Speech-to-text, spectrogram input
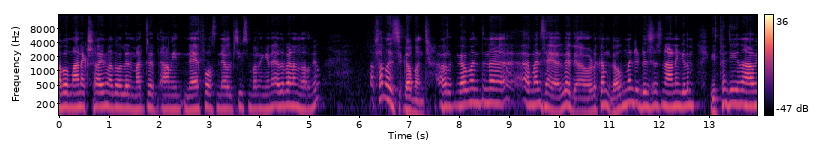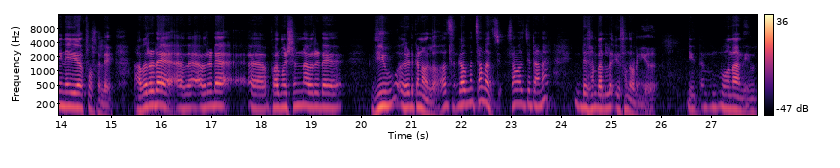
അപ്പോൾ മാനക്ഷായും അതുപോലെ മറ്റ് ഐ മീൻ നേഫോസ് നേവൽ ചീഫ്സും പറഞ്ഞിങ്ങനെ അത് വേണമെന്ന് പറഞ്ഞു. സമ്മതിച്ചു ഗവൺമെന്റ് അവർ ഗവൺമെന്റിന് മനസ്സിലായി? അല്ലേ? ഒടുക്കം ഗവൺമെന്റ് ഡിസിഷനാണെങ്കിലും യുദ്ധം ചെയ്യുന്ന ആർമി നേവി എയർഫോഴ്സ് അല്ലേ? അവരുടെ അവരുടെ പെർമിഷൻ അവരുടെ വ്യൂ എടുക്കണമല്ലോ. അത് ഗവൺമെന്റ് സമ്മതിച്ചു. സമ്മതിച്ചിട്ടാണ് ഡിസംബറിൽ യുദ്ധം തുടങ്ങിയത്. ഈ മൂന്നാം തീയതി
